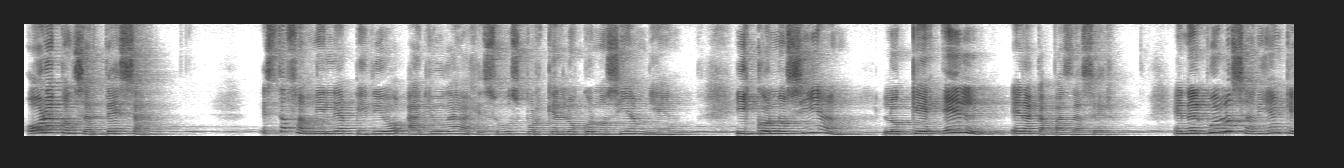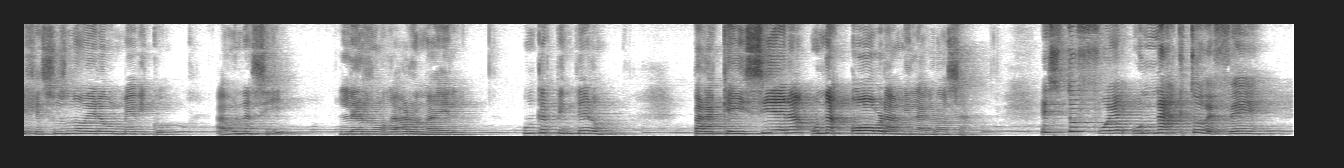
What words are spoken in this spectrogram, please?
Ora con certeza. Esta familia pidió ayuda a Jesús porque lo conocían bien y conocían lo que él era capaz de hacer. En el pueblo sabían que Jesús no era un médico. Aún así, le rogaron a él, un carpintero, para que hiciera una obra milagrosa. Esto fue un acto de fe.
